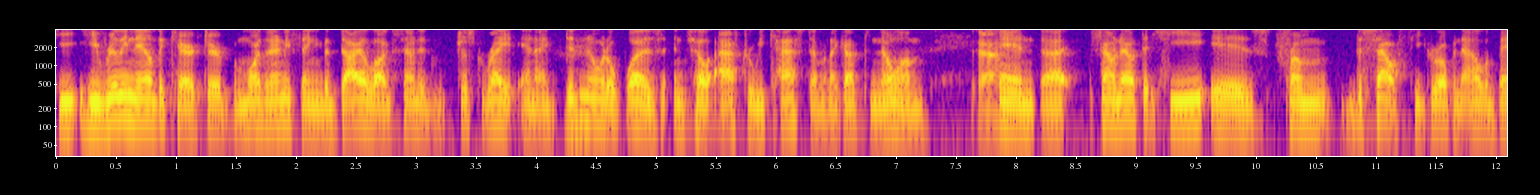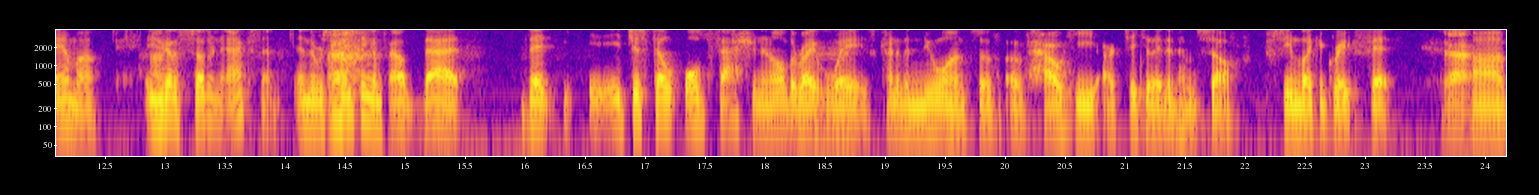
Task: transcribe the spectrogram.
he he really nailed the character, but more than anything, the dialogue sounded just right, and I didn't mm-hmm. know what it was until after we cast him and I got to know him, yeah. and uh, found out that he is from the South. He grew up in Alabama, he's got a Southern accent, and there was something about that that it just felt old fashioned in all the right mm-hmm. ways. Kind of the nuance of of how he articulated himself seemed like a great fit. Yeah. Uh,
